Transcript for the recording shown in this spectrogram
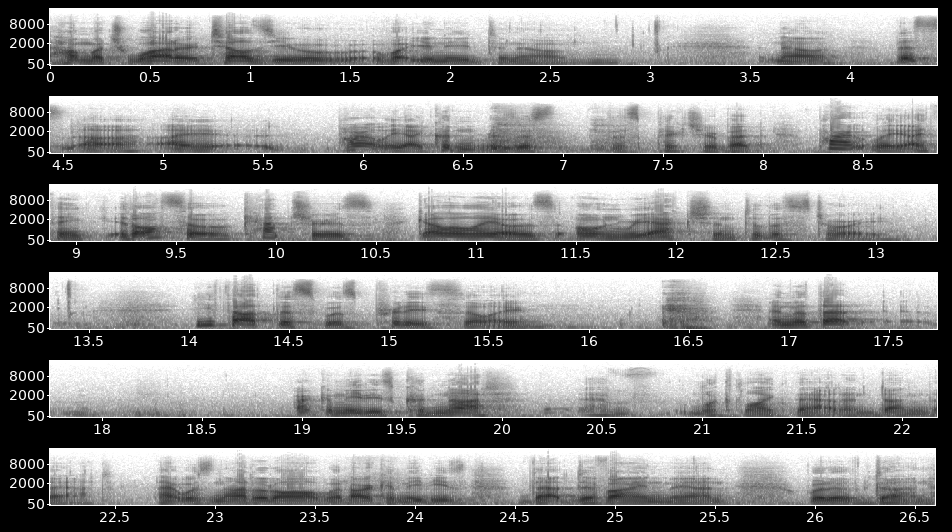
how much water tells you what you need to know. Now, this, uh, I, partly I couldn't resist this picture, but partly I think it also captures Galileo's own reaction to the story. He thought this was pretty silly, and that that Archimedes could not have looked like that and done that. That was not at all what Archimedes, that divine man, would have done.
